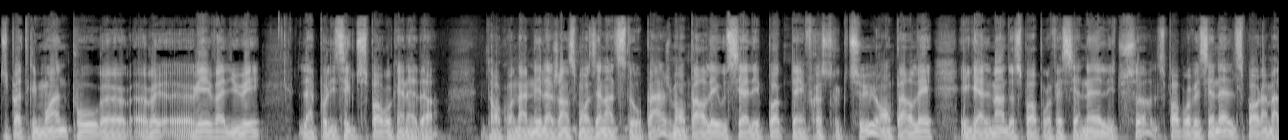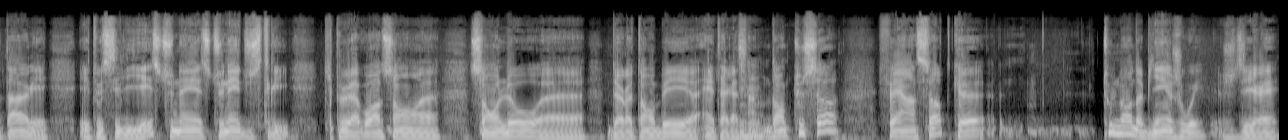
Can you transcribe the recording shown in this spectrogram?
du patrimoine pour euh, réévaluer la politique du sport au Canada. Donc, on a amené l'Agence mondiale antidopage, mais on parlait aussi à l'époque d'infrastructure, on parlait également de sport professionnel et tout ça. Le sport professionnel, le sport amateur est, est aussi lié. C'est une, c'est une industrie qui peut avoir son, euh, son lot euh, de retombées euh, intéressantes. Mm-hmm. Donc tout ça fait en sorte que tout le monde a bien joué, je dirais,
